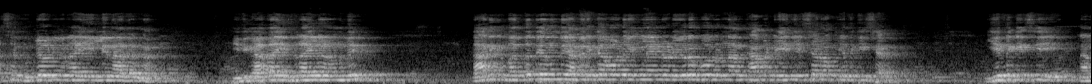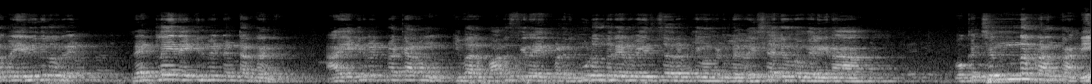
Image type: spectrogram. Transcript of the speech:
అసలు నువ్వెవరికి రా ఇల్లు నాదన్నా? ఇది కాదా ఇజ్రాయిల్ ఉంది? దానికి మద్దతు ఏముంది అమెరికా వాడు ఇంగ్లాండ్ వాడు యూరోప్ వాళ్ళు ఉన్నారు కాబట్టి ఏం చేశారో గీత గీశారు. గీత గీసి నలభై ఎనిమిదిలో రెడ్ రెడ్ లైన్ అగ్రిమెంట్ అంటారు దాన్ని. ఆ అగ్రిమెంట్ ప్రకారం ఇవాళ పాలస్తీనా ఏర్పడింది. మూడు వందల ఇరవై ఐదు చదరపు కిలోమీటర్ల వైశాల్యంలో కలిగిన ఒక చిన్న ప్రాంతాన్ని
